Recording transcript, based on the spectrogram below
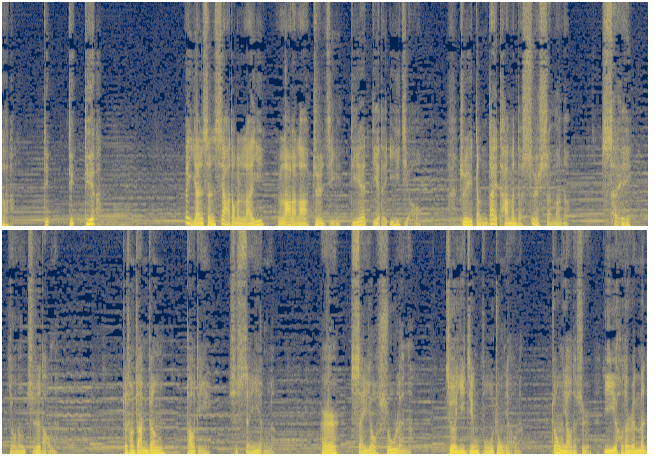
呵，爹爹爹！被眼神吓到了蓝衣，拉了拉自己爹爹的衣角。至于等待他们的是什么呢？谁又能知道呢？这场战争到底是谁赢了，而谁又输了呢？这已经不重要了，重要的是以后的人们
